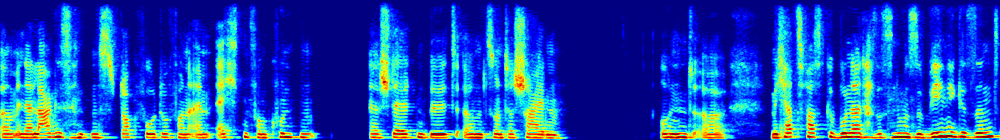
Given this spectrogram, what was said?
ähm, in der Lage sind, ein Stockfoto von einem echten, vom Kunden erstellten Bild ähm, zu unterscheiden. Und äh, mich hat es fast gewundert, dass es nur so wenige sind,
